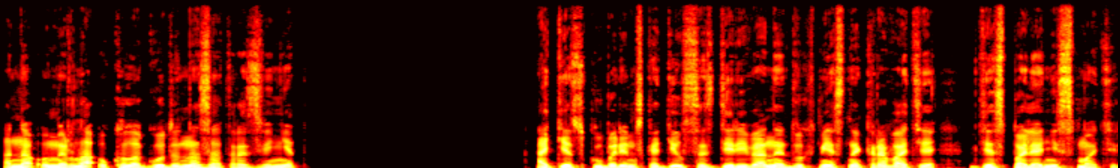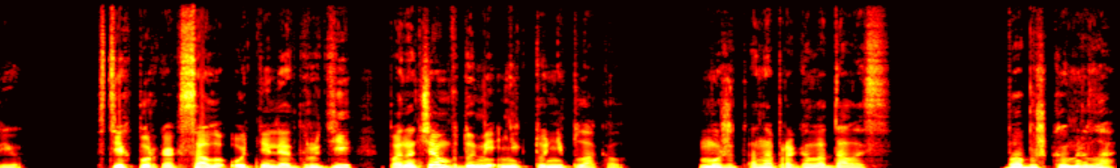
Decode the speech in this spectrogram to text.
Она умерла около года назад, разве нет? Отец кубарем скатился с деревянной двухместной кровати, где спали они с матерью. С тех пор, как Салу отняли от груди, по ночам в доме никто не плакал. Может, она проголодалась? Бабушка умерла.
